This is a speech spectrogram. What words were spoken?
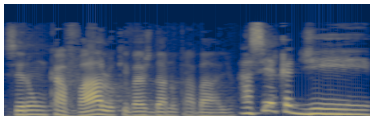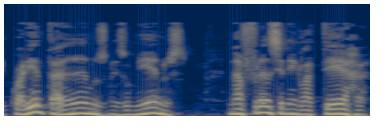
ser um cavalo que vai ajudar no trabalho. Há cerca de 40 anos, mais ou menos, na França e na Inglaterra,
